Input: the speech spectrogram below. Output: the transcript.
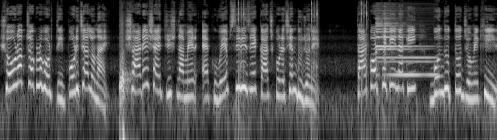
সৌরভ চক্রবর্তীর পরিচালনায় সাড়ে সাঁত্রিশ নামের এক ওয়েব সিরিজে কাজ করেছেন দুজনে। তারপর থেকেই নাকি বন্ধুত্ব জমে ক্ষীর।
